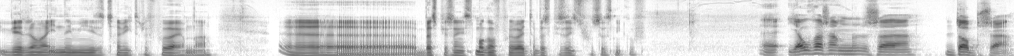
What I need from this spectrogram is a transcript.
i wieloma innymi rzeczami, które wpływają na bezpieczeństwo, mogą wpływać na bezpieczeństwo uczestników. Ja uważam, że dobrze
